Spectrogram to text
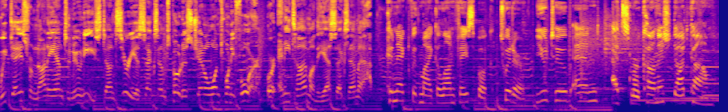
weekdays from 9 a.m. to noon East on Sirius XM's POTUS Channel 124 or anytime on the SXM app. Connect with Michael on Facebook, Twitter, YouTube, and at smerconish.com.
